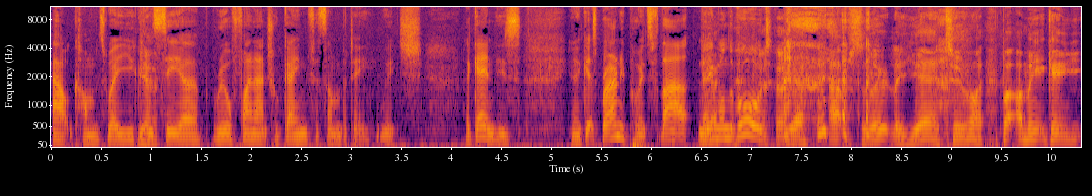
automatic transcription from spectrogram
outcomes where you can Yeah. see a real financial gain for somebody, which again, he's you know gets brownie points for that. Name Yeah. on the board. yeah, absolutely. Yeah, too right. But I mean, again,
